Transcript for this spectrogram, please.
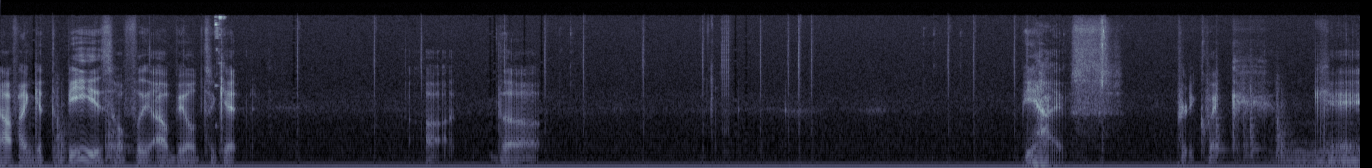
Now if I can get the bees, hopefully I'll be able to get uh, the beehives pretty quick. Okay.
